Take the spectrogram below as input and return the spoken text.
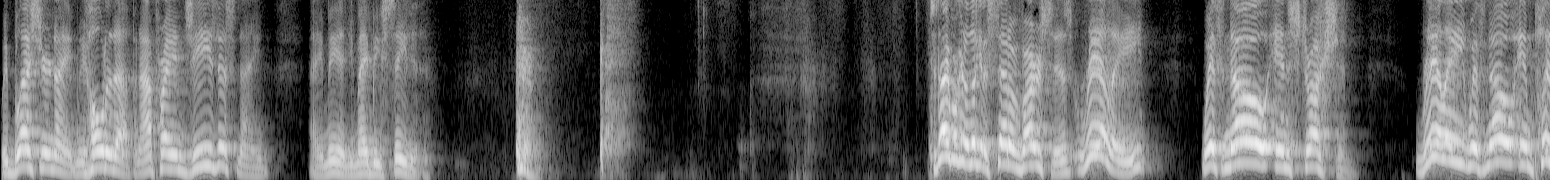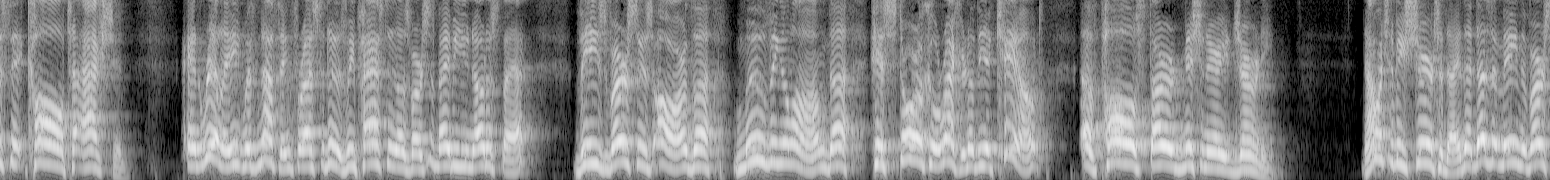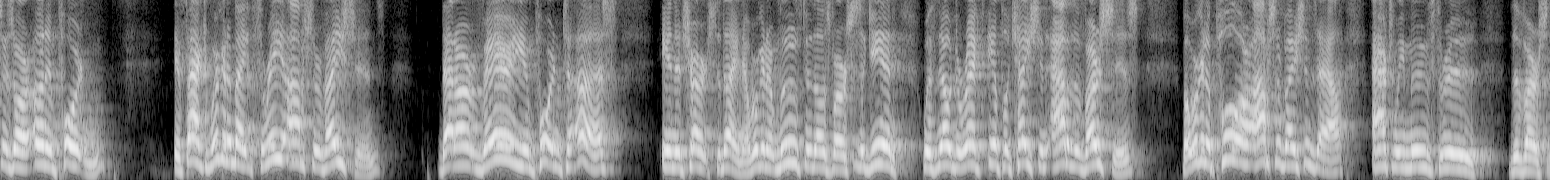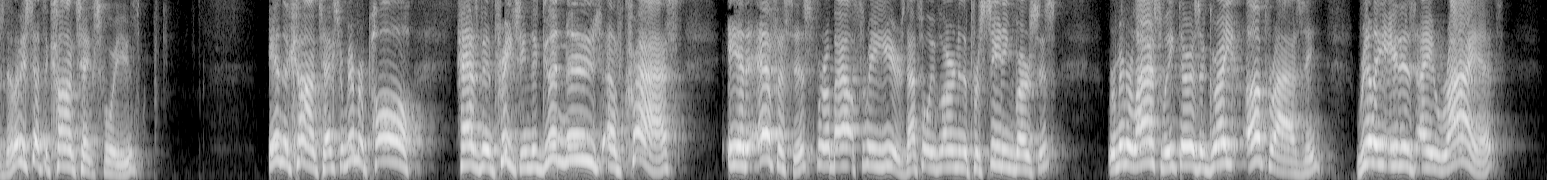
We bless your name. We hold it up. And I pray in Jesus' name, amen. You may be seated. Today we're going to look at a set of verses really with no instruction, really with no implicit call to action, and really with nothing for us to do. As we pass through those verses, maybe you noticed that. These verses are the moving along, the historical record of the account of Paul's third missionary journey. Now, I want you to be sure today that doesn't mean the verses are unimportant. In fact, we're going to make three observations that are very important to us in the church today. Now, we're going to move through those verses again with no direct implication out of the verses, but we're going to pull our observations out after we move through the verses. Now, let me set the context for you. In the context, remember, Paul has been preaching the good news of Christ in Ephesus for about three years. That's what we've learned in the preceding verses. Remember last week, there is a great uprising. Really, it is a riot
